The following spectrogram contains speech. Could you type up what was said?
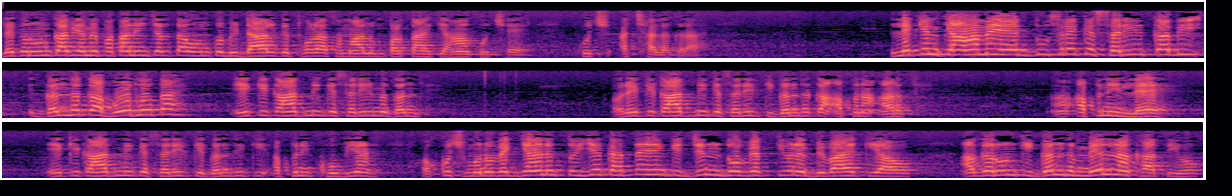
लेकिन उनका भी हमें पता नहीं चलता, उनको भी डाल के थोड़ा सा मालूम पड़ता है कि हाँ, कुछ है, कुछ अच्छा लग रहा है। लेकिन क्या हमें एक दूसरे के शरीर का भी गंध का बोध होता है? एक एक आदमी के शरीर में गंध है। और एक एक आदमी के शरीर की गंध का अपना अर्थ है। अपनी लय, एक एक आदमी के शरीर की गंध की अपनी खूबियाँ हैं। और कुछ मनोवैज्ञानिक तो ये कहते हैं कि जिन दो व्यक्तियों ने विवाह किया हो, अगर उनकी गंध मेल ना खाती हो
